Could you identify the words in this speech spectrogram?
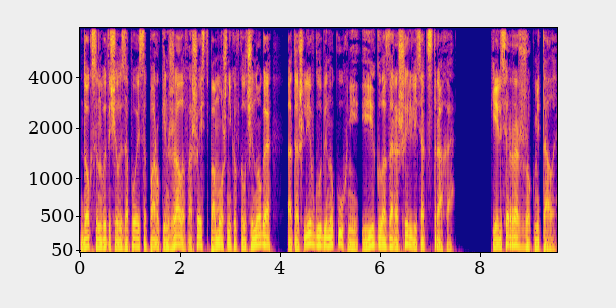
Доксон вытащил из-за пояса пару кинжалов, а шесть помощников Колченога отошли в глубину кухни, и их глаза расширились от страха. Кельсер разжег металлы.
